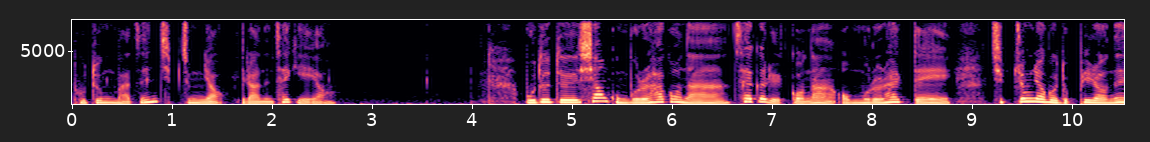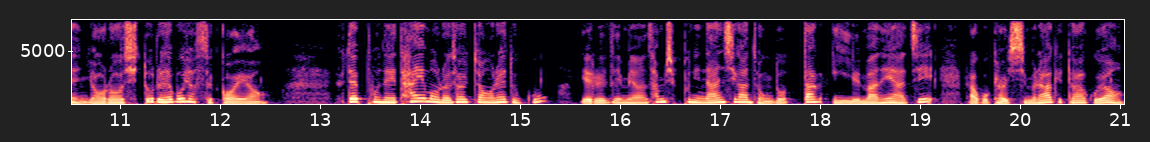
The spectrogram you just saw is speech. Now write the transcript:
도둑 맞은 집중력이라는 책이에요. 모두들 시험 공부를 하거나 책을 읽거나 업무를 할 때 집중력을 높이려는 여러 시도를 해보셨을 거예요. 휴대폰에 타이머를 설정을 해두고 예를 들면 30분이나 1시간 정도 딱 이 일만 해야지 라고 결심을 하기도 하고요.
